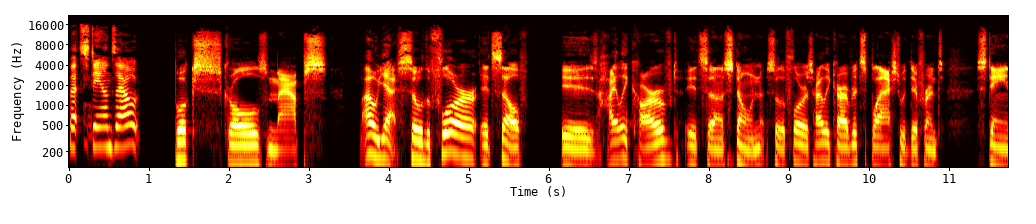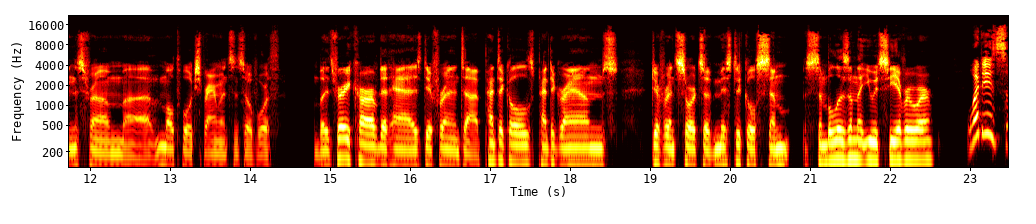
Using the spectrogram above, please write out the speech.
that stands out? Books, scrolls, maps. Oh yes, so the floor itself is highly carved. It's uh, stone, so the floor is highly carved. It's splashed with different stains from uh, multiple experiments and so forth. But it's very carved. It has different uh, pentacles, pentagrams, different sorts of mystical sym- symbolism that you would see everywhere. What is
